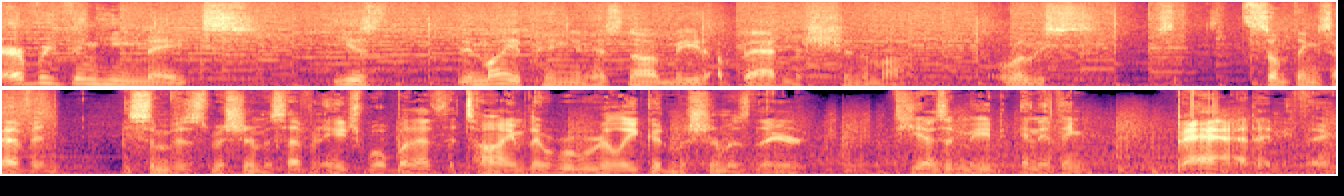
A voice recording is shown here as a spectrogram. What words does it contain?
everything he makes, he is, in my opinion, has not made a bad machinima. Or at least some things haven't, some of his machinimas haven't aged well, but at the time there were really good machinimas there. He hasn't made anything bad, anything.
